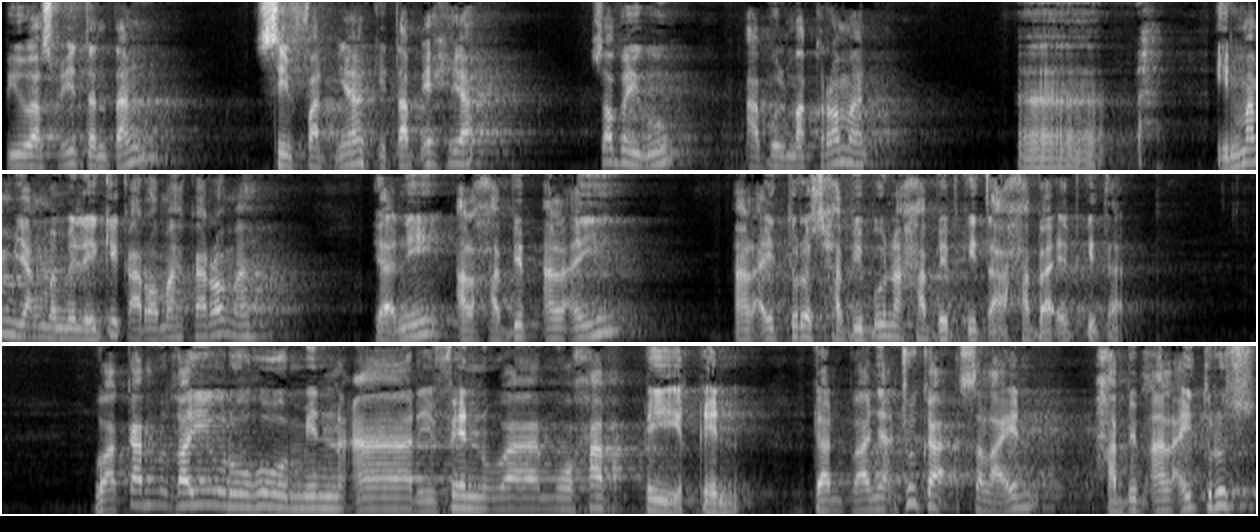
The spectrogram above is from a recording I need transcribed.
biwasfi tentang sifatnya kitab Ihya. Sapa iku? Abul Makramat uh, imam yang memiliki karomah-karomah yakni Al-Habib Al-Ai Al-Ai terus Habibuna Habib kita Habaib kita Wa kam ghairuhu min arifin wa muhaqqiqin. Dan banyak juga selain Habib Al-Aidrus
